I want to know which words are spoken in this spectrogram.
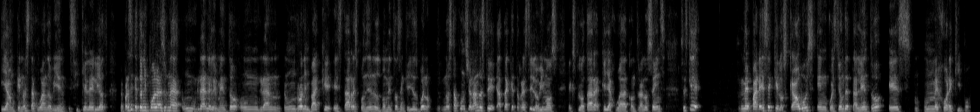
y aunque no está jugando bien Ezekiel Elliott, me parece que Tony Pollard es un gran elemento, un gran un running back que está respondiendo en los momentos en que ellos, bueno, no está funcionando este ataque terrestre y lo vimos explotar aquella jugada contra los Saints. es que me parece que los Cowboys en cuestión de talento es un mejor equipo.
